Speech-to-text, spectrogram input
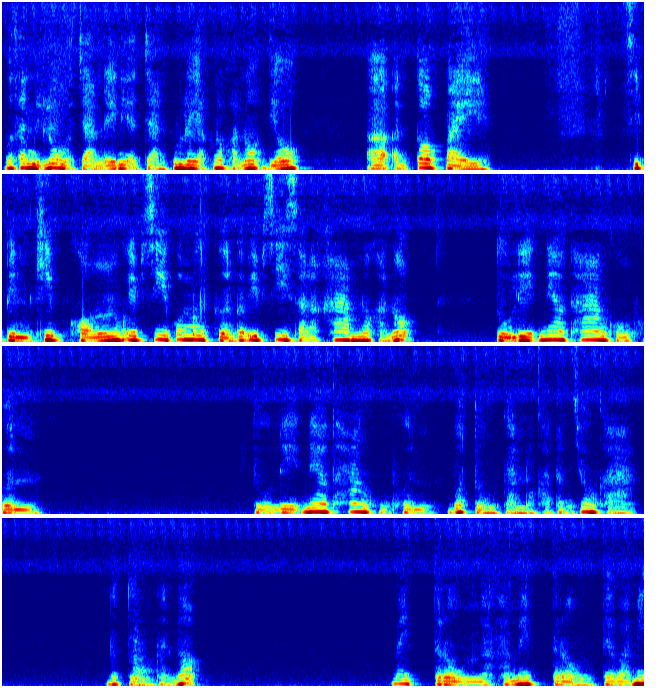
บ่ท่านได้ลงอาจารย์ใดนี่อาจารย์ผู้แรกเนาะค่ะเนาะเดี๋ยวอันต่อไปสิเป็นคลิปของ FC คนเมืองเกินกับ FC สารคามเนาะค่ะเนาะตัวเลขแนวทางของเพิ่นตัวเลขแนวทางของเพิ่นบ่ตรงกันเนาะค่ะท่านผู้ชมค่ะบ่ตรงกันเนาะไม่ตรงนะคะ ไม่ตรงแต่ว่ามี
